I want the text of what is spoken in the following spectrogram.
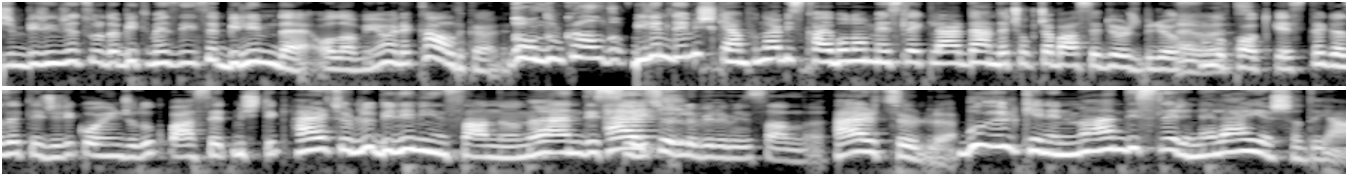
Şimdi birinci turda bitmediyse bilim de olamıyor. Öyle kaldık öyle. Dondum kaldım. Bilim demişken Pınar biz kaybolan mesleklerden de çokça bahsediyoruz biliyorsun Evet. bu podcast'te. Gazetecilik, oyunculuk bahsetmiştik. Her türlü bilim insanlığı, mühendislik. Her türlü bilim insanlığı. Her türlü. Bu ülkenin mühendisleri neler yaşadı ya?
